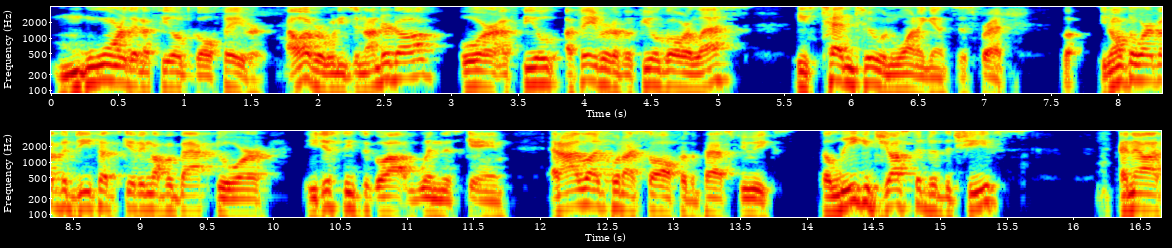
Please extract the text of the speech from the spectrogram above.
more than a field goal favorite. However, when he's an underdog or a field a favorite of a field goal or less, he's 10 2 and 1 against the spread. But you don't have to worry about the defense giving up a backdoor. He just needs to go out and win this game. And I like what I saw for the past few weeks. The league adjusted to the Chiefs, and now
